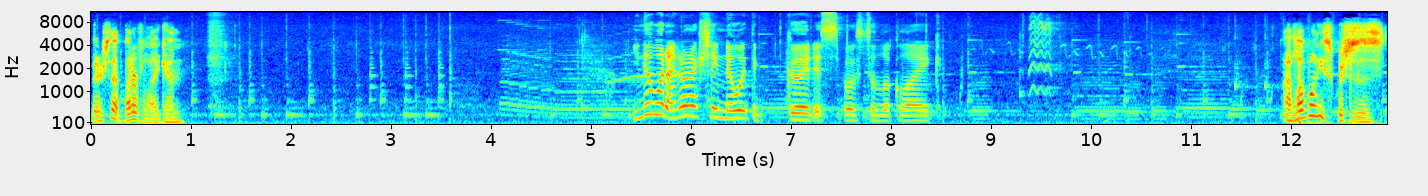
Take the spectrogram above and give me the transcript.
There's that butterfly again. You know what? I don't actually know what the good is supposed to look like. I love when he squishes his,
